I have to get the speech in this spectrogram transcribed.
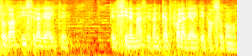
photographie, c'est la vérité. Et le cinéma, c'est 24 fois la vérité par seconde.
